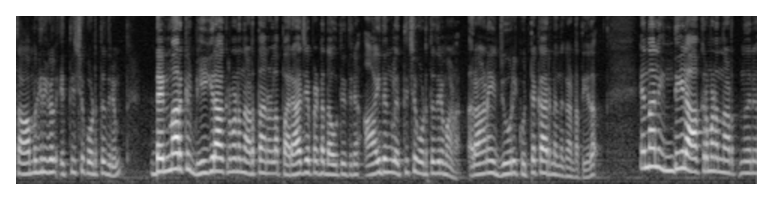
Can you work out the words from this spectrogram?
സാമഗ്രികൾ എത്തിച്ചു കൊടുത്തതിനും ഡെൻമാർക്കിൽ ഭീകരാക്രമണം നടത്താനുള്ള പരാജയപ്പെട്ട ദൗത്യത്തിന് ആയുധങ്ങൾ എത്തിച്ചു കൊടുത്തതിനുമാണ് റാണെ ജൂറി കുറ്റക്കാരനെന്ന് കണ്ടെത്തിയത്. എന്നാൽ ഇന്ത്യയിൽ ആക്രമണം നടത്തുന്നതിന്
